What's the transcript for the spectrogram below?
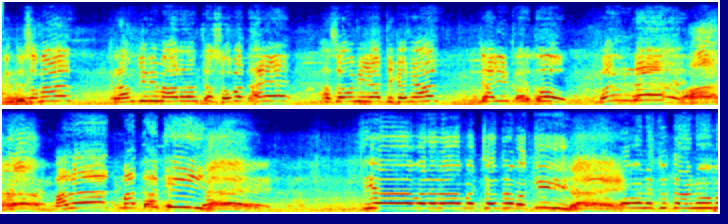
हिंदू समाज रामगिरी महाराजांच्या सोबत आहे असं आम्ही या ठिकाणी आज जाहीर करतो. वंदे भारत माता की ರಾಮಚಂದ್ರ ಭಕ್ತಿ ಪವನ ಸುತ್ತ ಹನುಮ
